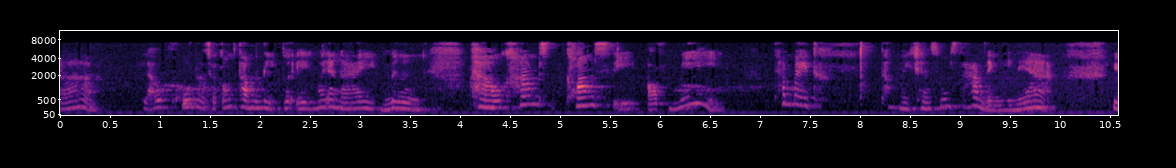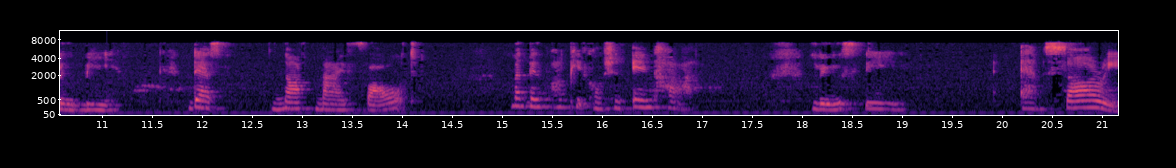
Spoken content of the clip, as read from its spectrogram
อ่า แล้วคุณอาจจะต้องตำหนิตัวเองว่ายังไงหนึ่ง how comes clumsy of me ทำไมถึงทำไมฉันซุ่มซ่ามอย่างนี้เนี่ย หรือ B that's not my fault มันเป็นความผิดของฉันเองค่ะ หรือ C I'm sorry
